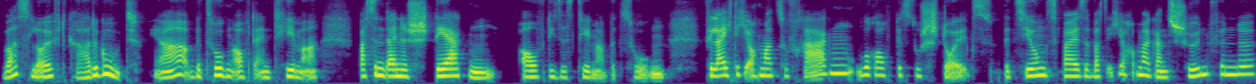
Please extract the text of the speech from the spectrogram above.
Was läuft gerade gut? Ja, bezogen auf dein Thema. Was sind deine Stärken auf dieses Thema bezogen. Vielleicht dich auch mal zu fragen, worauf bist du stolz? Beziehungsweise, was ich auch immer ganz schön finde,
